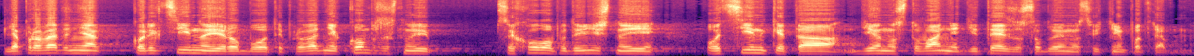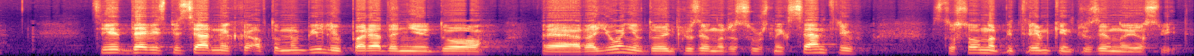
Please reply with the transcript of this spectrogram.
для проведення корекційної роботи, проведення комплексної психолого-педагогічної оцінки та діагностування дітей з особливими освітніми потребами. Ці 9 спеціальних автомобілів передані до районів, до інклюзивно-ресурсних центрів стосовно підтримки інклюзивної освіти.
